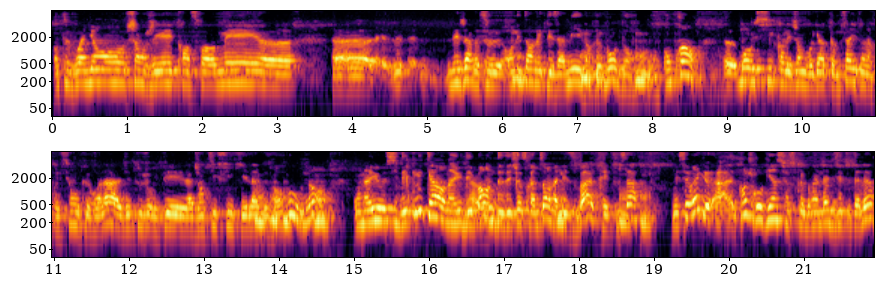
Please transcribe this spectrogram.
en te voyant changer, transformer euh, euh, déjà parce que en étant avec des amis dans le monde on, on comprend. Euh, moi aussi quand les gens me regardent comme ça ils ont l'impression que voilà j'ai toujours été la gentille fille qui est là devant vous. Non. On a eu aussi des clics hein, on a eu des Ah bandes des choses comme ça. On allait se battre et tout ça. Mais c'est vrai que ah, quand je reviens sur ce que Brenda disait tout à l'heure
